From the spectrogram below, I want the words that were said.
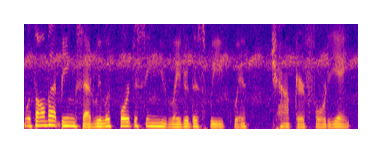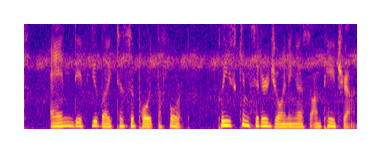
With all that being said, we look forward to seeing you later this week with chapter 48. And if you'd like to support the fort, please consider joining us on Patreon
